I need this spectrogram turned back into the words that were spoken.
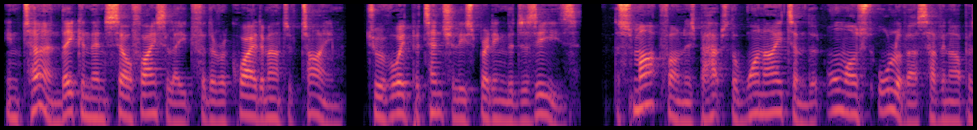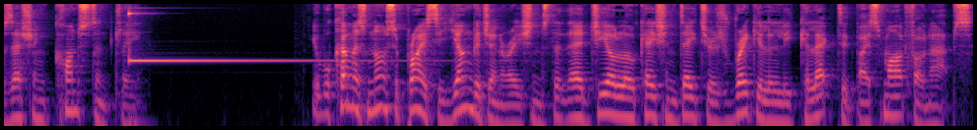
In turn, they can then self isolate for the required amount of time to avoid potentially spreading the disease. The smartphone is perhaps the one item that almost all of us have in our possession constantly. It will come as no surprise to younger generations that their geolocation data is regularly collected by smartphone apps.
